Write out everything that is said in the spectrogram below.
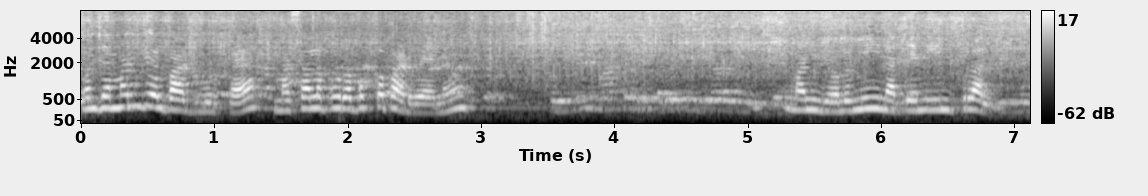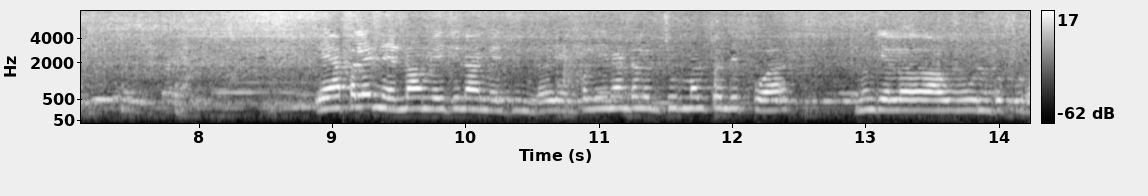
கொஞ்சம் மஞ்சள் பாட்டு கொடுப்பேன் மசாலா பூரா பொக்க பாடுவேன் மஞ்சள் மீன் அத்தே மீன் புறால் ஏப்பலே நான்வெஜ் நான்வெஜ் ಇಂದು ಎಂಪಲ್ಲಿ ನಂಡಲ್ಲ ಒಂಚೂರು ಮಲ್ತೊಂದಿಪ್ಪುವ ಮುಂಗೆಲ್ಲ ಅವು ಒಂದು ಪೂರ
